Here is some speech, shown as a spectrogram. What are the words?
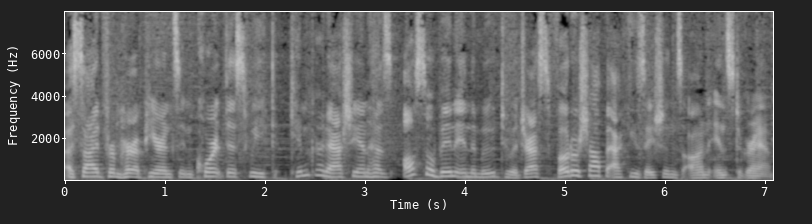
Aside from her appearance in court this week, Kim Kardashian has also been in the mood to address Photoshop accusations on Instagram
